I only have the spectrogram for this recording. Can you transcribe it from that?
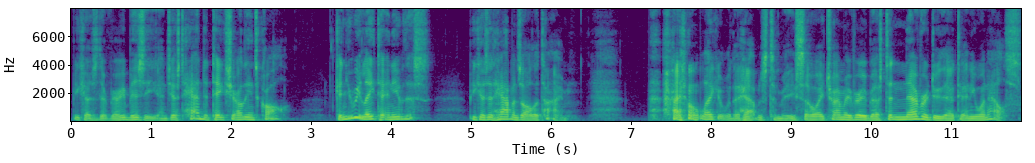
because they're very busy and just had to take Charlene's call. Can you relate to any of this? Because it happens all the time. I don't like it when it happens to me, so I try my very best to never do that to anyone else.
